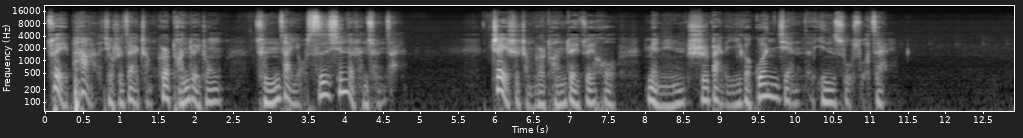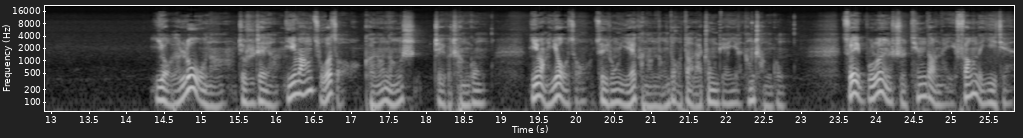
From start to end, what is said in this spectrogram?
最怕的就是在整个团队中存在有私心的人存在，这是整个团队最后面临失败的一个关键的因素所在。有的路呢就是这样，你往左走可能能是这个成功，你往右走最终也可能能够到达终点，也能成功。所以不论是听到哪一方的意见，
